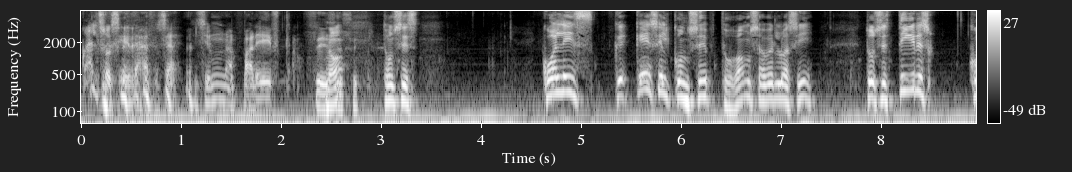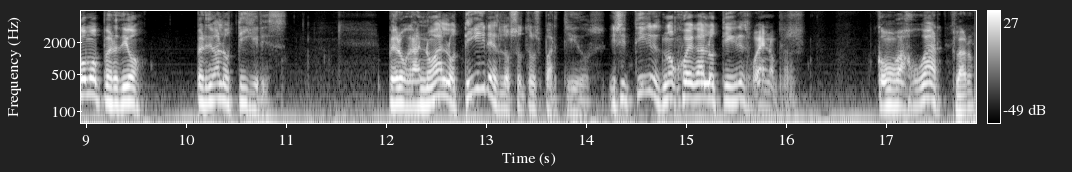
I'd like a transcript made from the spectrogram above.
¿Cuál sociedad? O sea, hicieron una pared, Sí, ¿no? sí, sí. Entonces, ¿cuál es? Qué, qué es el concepto? Vamos a verlo así. Entonces, Tigres, ¿cómo perdió? Perdió a los Tigres. Pero ganó a los Tigres los otros partidos. Y si Tigres no juega a los Tigres, bueno, pues, ¿cómo va a jugar? Claro.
